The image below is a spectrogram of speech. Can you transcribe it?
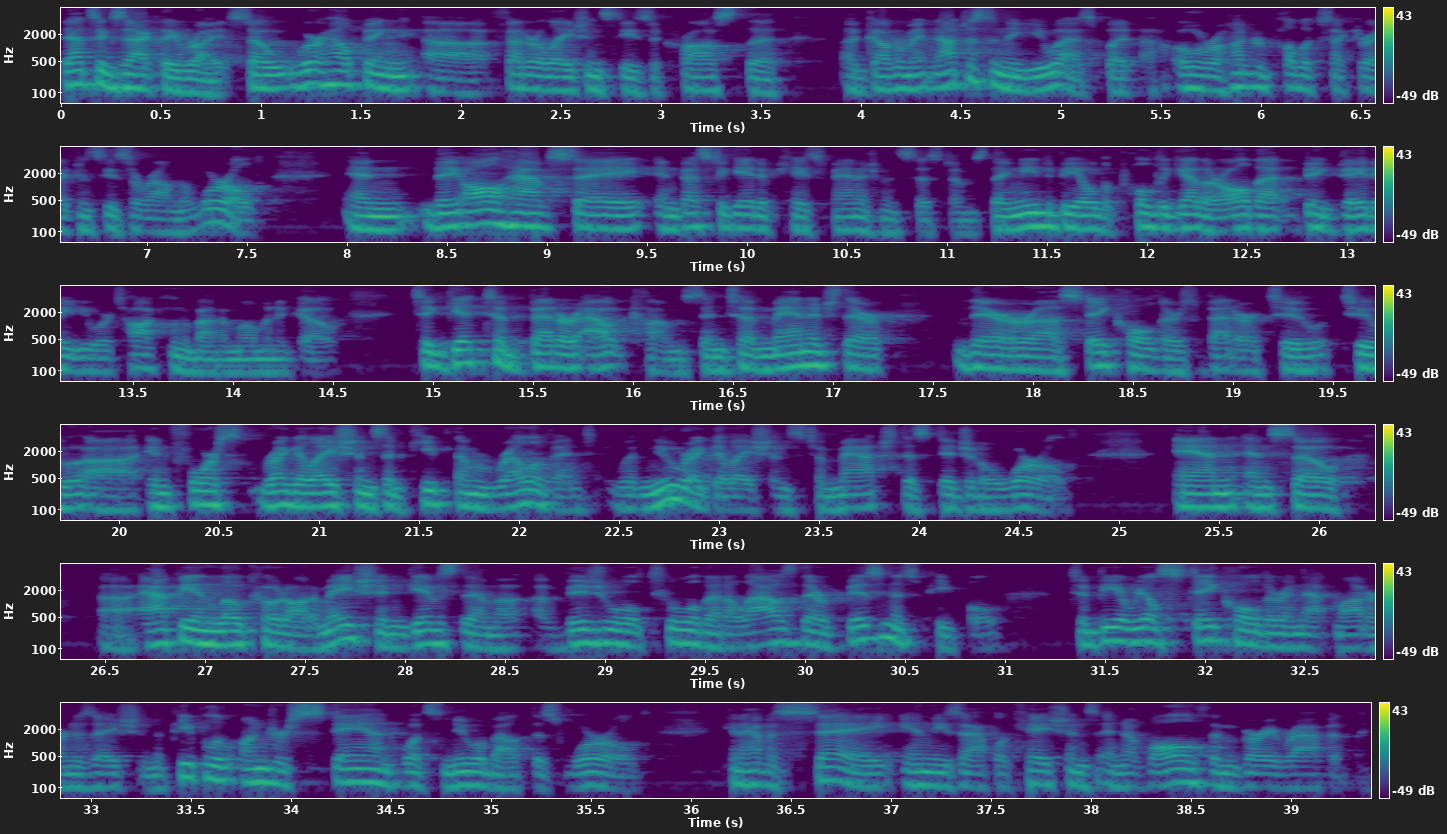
That's exactly right. So we're helping uh, federal agencies across the uh, government, not just in the US, but over 100 public sector agencies around the world. And they all have, say, investigative case management systems. They need to be able to pull together all that big data you were talking about a moment ago to get to better outcomes and to manage their their uh, stakeholders better to to uh, enforce regulations and keep them relevant with new regulations to match this digital world and and so uh, Appian low code automation gives them a, a visual tool that allows their business people to be a real stakeholder in that modernization. The people who understand what's new about this world can have a say in these applications and evolve them very rapidly.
